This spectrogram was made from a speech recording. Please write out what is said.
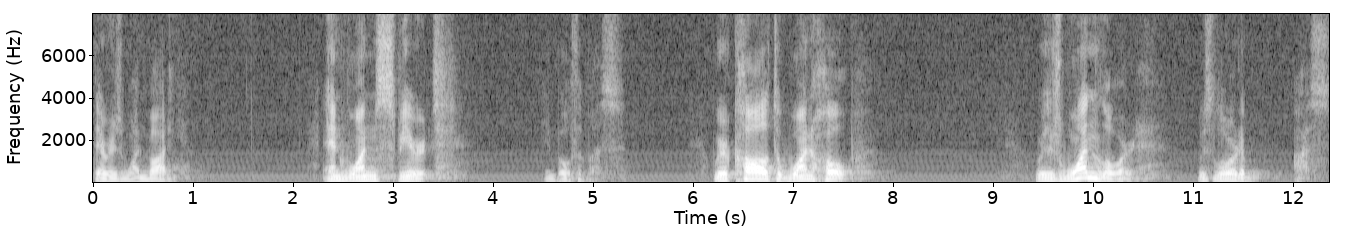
there is one body and one spirit in both of us. We're called to one hope, where there's one Lord who's Lord of us,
